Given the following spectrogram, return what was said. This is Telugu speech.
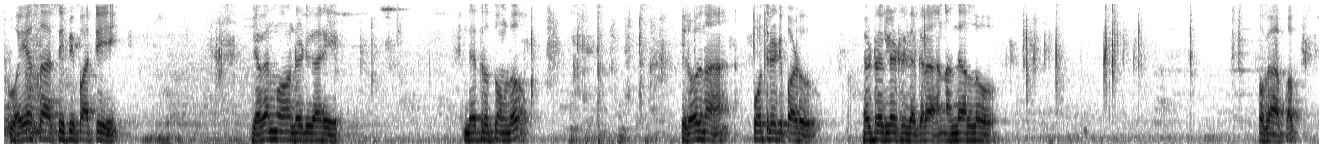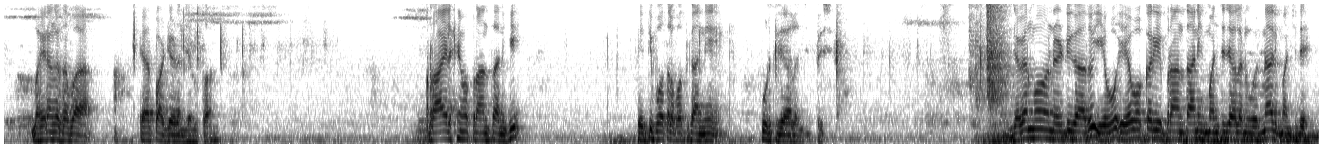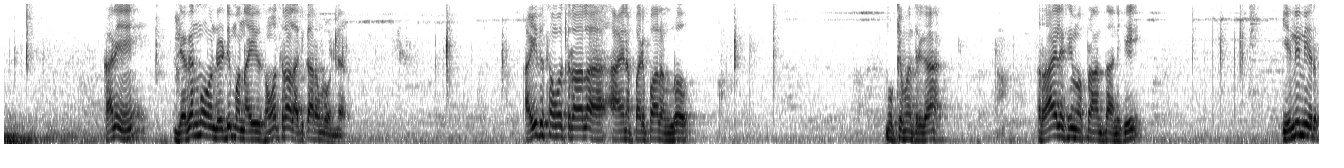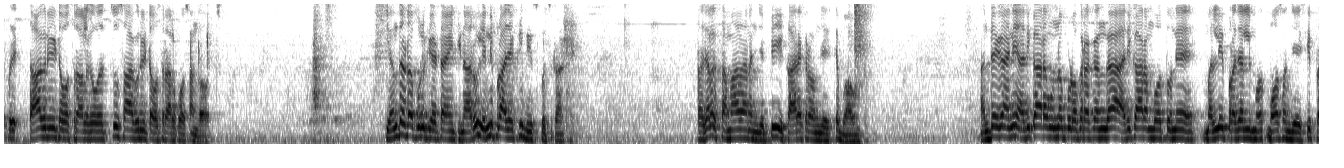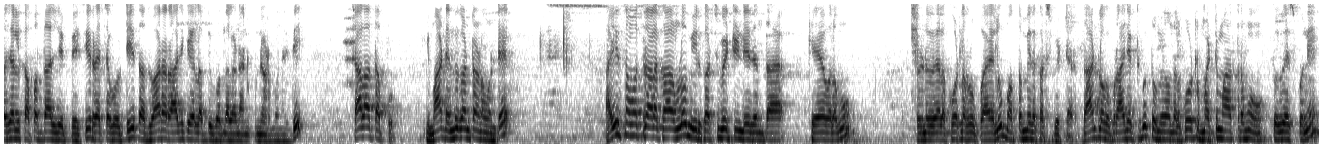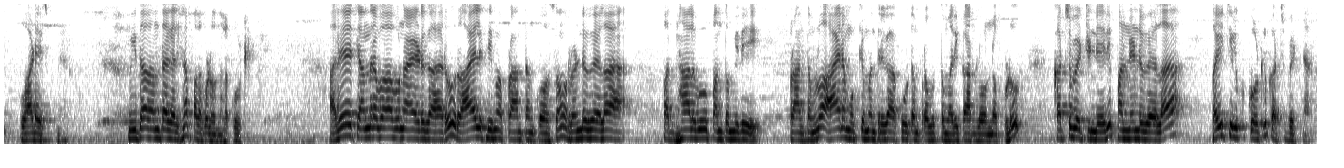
వైఎస్ఆర్సిపి పార్టీ జగన్మోహన్ రెడ్డి గారి నేతృత్వంలో ఈ రోజున పోతిరెడ్డిపాడు హెడ్ రెగ్యులేటరీ దగ్గర నంద్యాలలో ఒక బహిరంగ సభ ఏర్పాటు చేయడం జరుగుతోంది. రాయలసీమ ప్రాంతానికి ఎత్తిపోతల పథకాన్ని పూర్తి చేయాలని చెప్పేసి. జగన్మోహన్ రెడ్డి కాదు ఏ ఏ ఒక్కరి ఈ ప్రాంతానికి మంచి చేయాలని కోరినా అది మంచిదే. కానీ జగన్మోహన్ రెడ్డి మొన్న ఐదు సంవత్సరాలు అధికారంలో ఉన్నారు. ఐదు సంవత్సరాల ఆయన పరిపాలనలో ముఖ్యమంత్రిగా రాయలసీమ ప్రాంతానికి ఎన్ని నీరు తాగునీటి అవసరాలు కావచ్చు సాగునీటి అవసరాల కోసం కావచ్చు. ఎంత డబ్బులు కేటాయించినారు ఎన్ని ప్రాజెక్టులు తీసుకొచ్చినారు ప్రజలకు సమాధానం చెప్పి ఈ కార్యక్రమం చేస్తే బాగుంటుంది. అంతేగాని అధికారం ఉన్నప్పుడు ఒక రకంగా అధికారం పోతూనే మళ్ళీ ప్రజల్ని మో- మోసం చేసి ప్రజలకు అబద్ధాలు చెప్పేసి రెచ్చగొట్టి తద్వారా రాజకీయ లబ్ధి పొందాలని అనుకునడం అనేది చాలా తప్పు. ఈ మాట ఎందుకు అంటే ఐదు సంవత్సరాల కాలంలో మీరు ఖర్చు పెట్టిండేదంతా కేవలము రెండు వేల కోట్ల రూపాయలు మొత్తం మీద ఖర్చు పెట్టారు. దాంట్లో ఒక ప్రాజెక్టుకు తొమ్మిది వందల కోట్లు మట్టి మాత్రము తొవ్వేసుకొని వాడేసుకున్నారు. మిగతాదంతా కలిసిన పదకొండు వందల కోట్లు. అదే చంద్రబాబు నాయుడు గారు రాయలసీమ ప్రాంతం కోసం రెండు వేల పద్నాలుగు పంతొమ్మిది ప్రాంతంలో ఆయన ముఖ్యమంత్రిగా కూటమి ప్రభుత్వం అధికారంలో ఉన్నప్పుడు ఖర్చు పెట్టిండేది పన్నెండు వేల పై చిలుకు కోట్లు ఖర్చు పెట్టినారు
